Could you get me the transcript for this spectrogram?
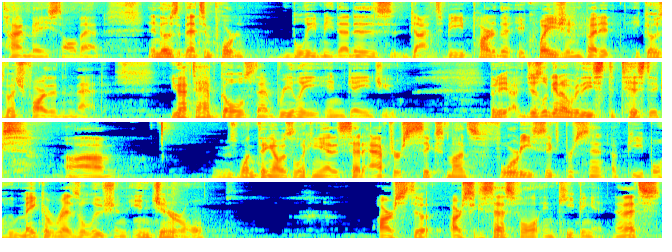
time-based, all that. And those that's important believe me, that has got to be part of the equation, but it, it goes much farther than that. You have to have goals that really engage you. But it, just looking over these statistics, um, there was one thing I was looking at. It said after six months, 46% of people who make a resolution in general are still are successful in keeping it. Now that's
